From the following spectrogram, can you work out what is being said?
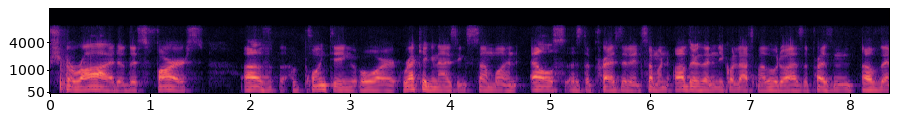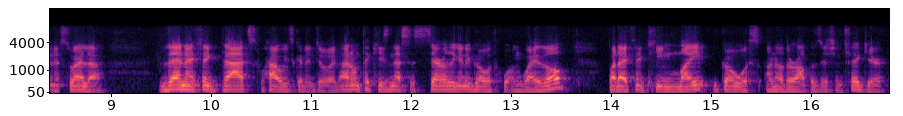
charade of this farce of appointing or recognizing someone else as the president, someone other than Nicolas Maduro as the president of Venezuela, then I think that's how he's going to do it. I don't think he's necessarily going to go with Juan Guaido, but I think he might go with another opposition figure.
